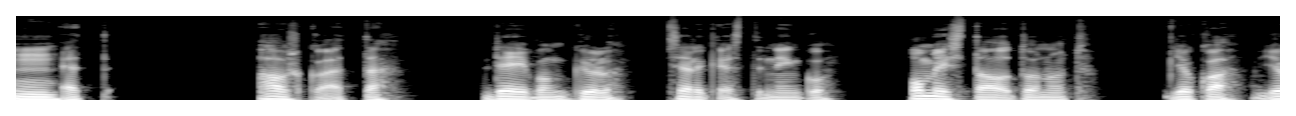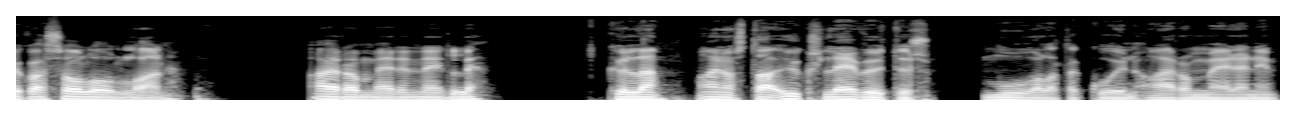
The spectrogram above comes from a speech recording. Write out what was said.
mm. että hauskaa, että Dave on kyllä selkeästi niin kuin omistautunut joka, joka solullaan Iron Maidenille. Kyllä, ainoastaan yksi levytys muualta kuin Iron Maidenin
